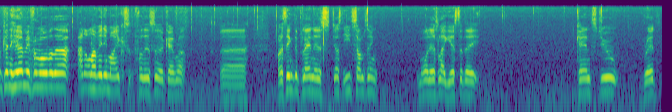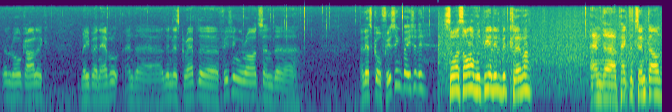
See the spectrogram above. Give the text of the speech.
All can hear me from over there. I don't have any mics for this uh, camera. Uh, but I think the plan is just eat something more or less like yesterday. Canned stew, bread and raw garlic, maybe an apple and uh, then let's grab the fishing rods and, uh, and let's go fishing basically. So I thought I would be a little bit clever and uh, pack the tent down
